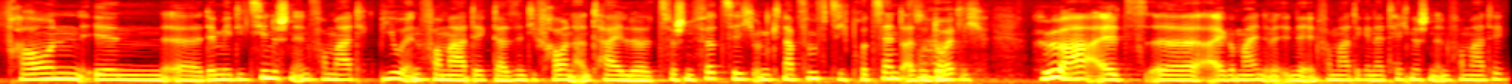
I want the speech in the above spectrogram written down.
Frauen in äh, der medizinischen Informatik, Bioinformatik, da sind die Frauenanteile zwischen 40 und knapp 50 Prozent, also Aha. deutlich höher als äh, allgemein in der Informatik, in der technischen Informatik.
